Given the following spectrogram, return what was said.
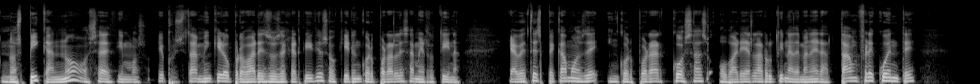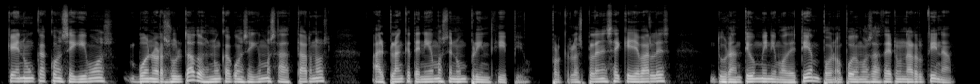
nos pican, ¿no? O sea, decimos, oye, pues yo también quiero probar esos ejercicios o quiero incorporarles a mi rutina. Y a veces pecamos de incorporar cosas o variar la rutina de manera tan frecuente que nunca conseguimos buenos resultados, nunca conseguimos adaptarnos al plan que teníamos en un principio porque los planes hay que llevarles durante un mínimo de tiempo. No podemos hacer una rutina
